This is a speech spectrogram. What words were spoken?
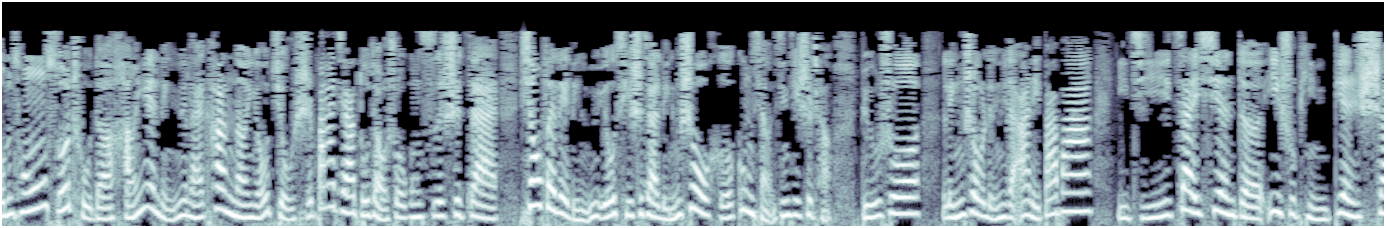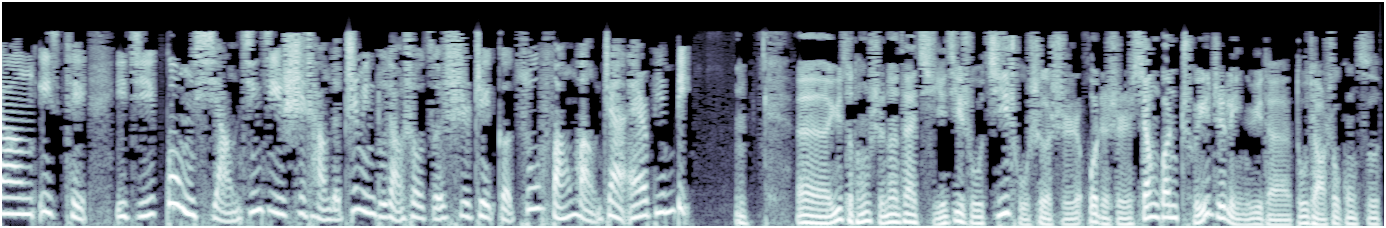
我们从所处的行业领域来看呢，有九十八家独角兽公司是在消费类领域，尤其是在零售和共享经济市场，比如说零售领域的阿里巴巴，以及在线的艺术品电商 East，以及共享经济市场的知名独角兽，则是这个租房网站 Airbnb。嗯呃，与此同时呢，在企业技术基础设施或者是相关垂直领域的独角兽公司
